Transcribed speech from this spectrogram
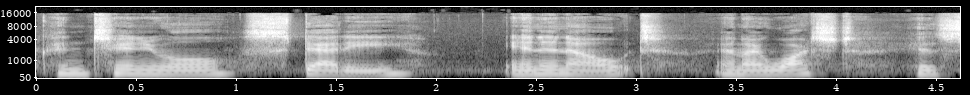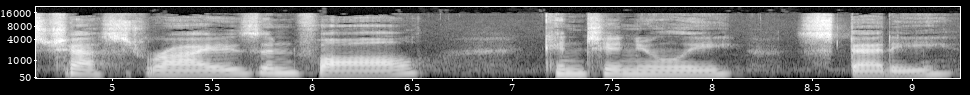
continual, steady, in and out. And I watched his chest rise and fall, continually steady,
